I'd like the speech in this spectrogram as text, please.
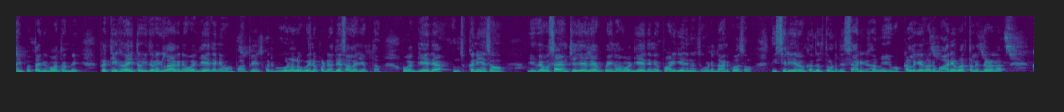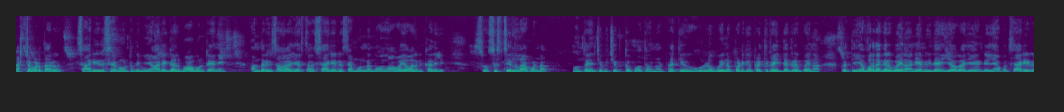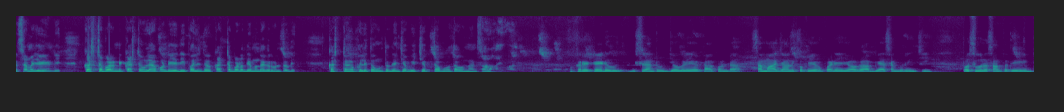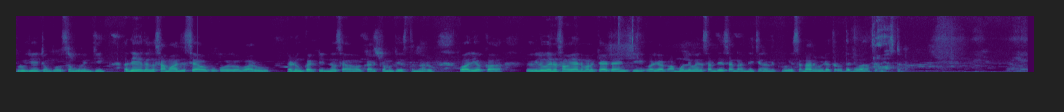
అయిపో తగ్గిపోతుంది. ప్రతి రైతు ఎదురుకి లాగానే ఒక గేదెని ఒక వేసుకొని ఊళ్ళలో పోయినప్పుడు అదే సలహా చెప్తాం. ఒక గేదె కనీసం వ్యవసాయం చేయలేకపోయినా ఒక గేదెని పాడి గేదెని ఉంచుకుంటే దానికోసం మీ శరీరం కదులుతూ ఉంటుంది. శారీరక మీ ఒక్కళ్ళకే కాదు భార్య భర్తలు ఇద్దరుగా కష్టపడతారు. శారీరక శ్రమ ఉంటుంది మీ ఆరోగ్యాలు బాగుంటాయని అందరికీ సలహా చేస్తారు. శారీరక శ్రమ ఉన్నందువల్ల అవయవాలను కదిలి సు- లేకుండా ఉంటాయని చెప్పి చెప్తూ పోతా ఉన్నాను. ప్రతి ఊళ్ళో పోయినప్పటికీ ప్రతి రైతు దగ్గరికి పోయినా ప్రతి ఎవరి దగ్గరికి పోయినా నేను ఇదే యోగా చేయండి లేకపోతే శారీరక శ్రమ చేయండి. కష్టపడండి కష్టం లేకుండా ఏది ఫలించదు కష్టపడదే మన దగ్గర ఉంటుంది. కష్టంగా ఫలితం ఉంటుందని చెప్పి చెప్తా పోతా ఉన్నాను సలహా ఇవ్వాలి ఒక రిటైర్డ్ విశ్రాంతి ఉద్యోగుడిగా కాకుండా సమాజానికి ఉపయోగపడే యోగా అభ్యాసం గురించి పశువుల సంతతి ఇంప్రూవ్ చేయటం కోసం గురించి అదేవిధంగా సమాజ సేవకు కూడా వారు నడుం కట్టి ఎన్నో సేవా కార్యక్రమాలు చేస్తున్నారు. వారి యొక్క విలువైన సమయాన్ని మనం కేటాయించి వారి యొక్క అమూల్యమైన సందేశాన్ని అందించినందుకు ఎస్ఎన్ఆర్ మీడియా తరఫు ధన్యవాదాలు తెలియజేస్తున్నాను.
